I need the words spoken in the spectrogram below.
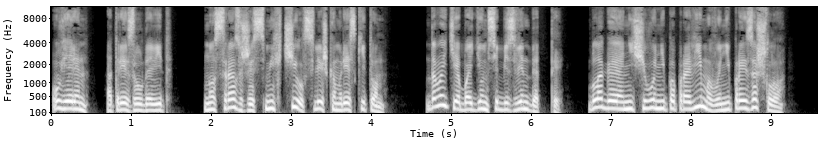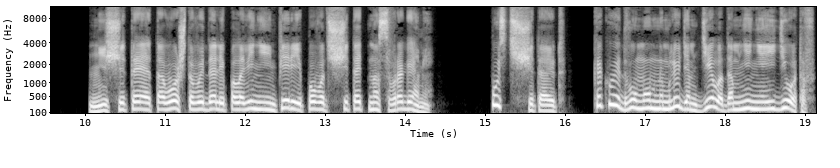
«Уверен», — отрезал Давид, но сразу же смягчил слишком резкий тон. «Давайте обойдемся без вендетты. Благо, ничего непоправимого не произошло. Не считая того, что вы дали половине империи повод считать нас врагами. Пусть считают. Какое двум умным людям дело до мнения идиотов?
